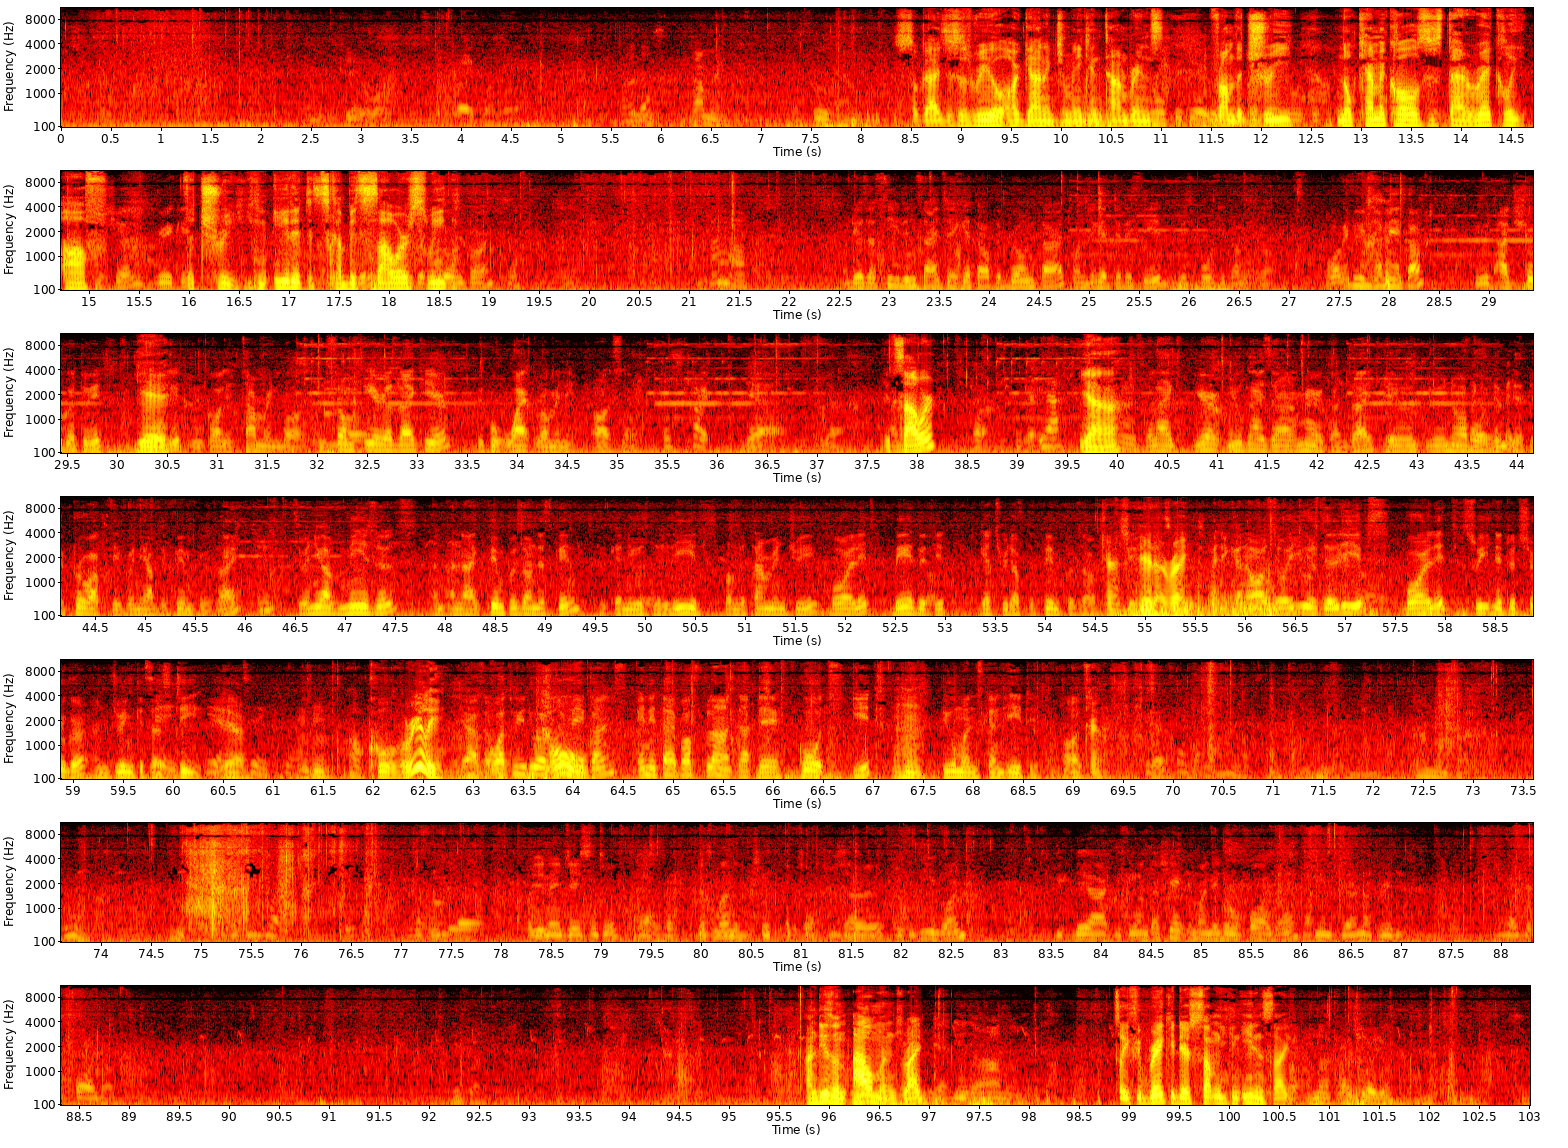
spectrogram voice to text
Tamarind. Fruit. So, guys, this is real organic Jamaican tambourines from the tree. No chemicals. It's directly off Shell, break it. the tree. You can eat it. It's a bit sour, sweet. There's a seed inside, so you get off the brown part. Once you get to the seed, dispose it on the ground. What we do in Jamaica, we would add sugar to it. Yeah. it, we call it tamarind ball. In some areas like here, we put white rum in it also. It's tart. Yeah, yeah. It's sour? Yeah. Yeah. Mm, so like you're you guys are Americans, right? You you know about the, the, the Proactiv when you have the pimples, right? Mm-hmm. So when you have measles and, and like pimples on the skin, you can use the leaves from the tamarind tree, boil it, bathe with it, gets rid of the pimples out. Guys, you hear that, right? And you can also use the leaves, boil it, sweeten it with sugar, and drink it as tea. Yeah. Yeah. tea. Mhm. Oh, cool. Really? Yeah. So what we do as Cool. Jamaicans, any type of plant that the goats eat, Mm-hmm. humans can eat it. Also. Okay. Yeah. Are your name Jason too? Yeah. That's my name too. Alright. You see these ones? If they are, if you want to shake them and they don't fall down, that means they are not ready. They might just fall down. This one. And these are almonds, right? Yeah, these are almonds. So if you break it, there's something you can eat inside. Yeah, I'm. I'll show you.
